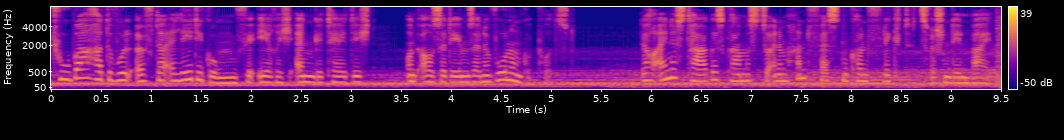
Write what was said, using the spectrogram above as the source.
Tuba hatte wohl öfter Erledigungen für Erich N. getätigt und außerdem seine Wohnung geputzt. Doch eines Tages kam es zu einem handfesten Konflikt zwischen den beiden.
